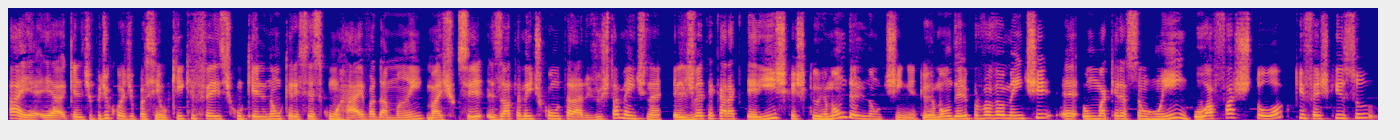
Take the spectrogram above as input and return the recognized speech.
Ah, é, é, aquele tipo de coisa, tipo assim, o que que fez com que ele não crescesse com raiva da mãe, mas ser exatamente o contrário, justamente, né? Ele devia ter características que o irmão dele não tinha, que o irmão dele provavelmente, é, uma criação ruim, o afastou, que fez que isso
